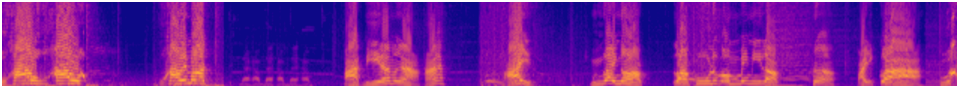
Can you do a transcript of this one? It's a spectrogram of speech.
กูเข้ากูเข้ากูเข้าให้หมด ได้ครับได้ครับได้ครับ ปากดีนะมึงอะฮะไป มึงด้วยงอก หลอกกูลูกอมไม่มีหรอกเฮ้อไปดีกว่าว้า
